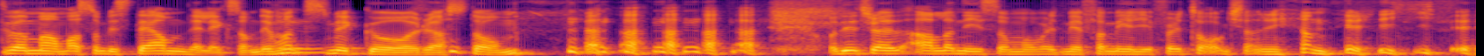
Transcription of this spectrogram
det var mamma som bestämde liksom. Det var inte så mycket att rösta om. och det tror jag att alla ni som har varit med familjeföretag känner igen er i.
